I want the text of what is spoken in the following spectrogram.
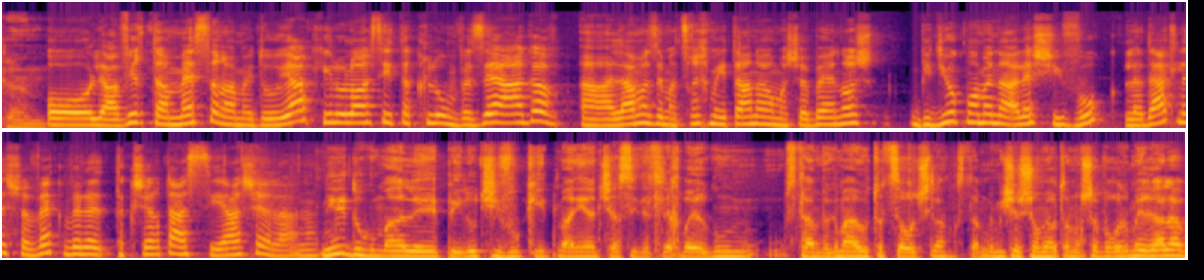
כן. או להעביר את המסר המדויק, כאילו לא עשית כלום. וזה אגב, למה זה מצריך מאיתנו היום משאבי אנוש, בדיוק כמו מנהלי שיווק, לדעת לשווק ולתקשר את העשייה שלנו. תני לי דוגמה לפעילות שיווקית מעניינת שעשית אצלך בארגון, סתם, ומה היו התוצאות שלה? סתם, למי ששומע אותנו עכשיו ואומר עליו,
